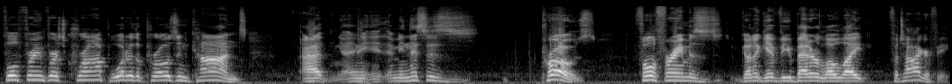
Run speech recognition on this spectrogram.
full frame versus crop. What are the pros and cons? Uh, I mean, I mean, this is pros. Full frame is going to give you better low light photography.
